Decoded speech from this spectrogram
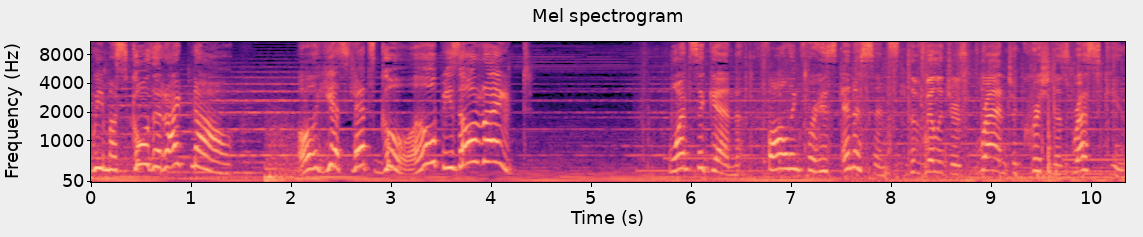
We must go there right now. Oh, yes, let's go. I hope he's all right. Once again, falling for his innocence, the villagers ran to Krishna's rescue.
